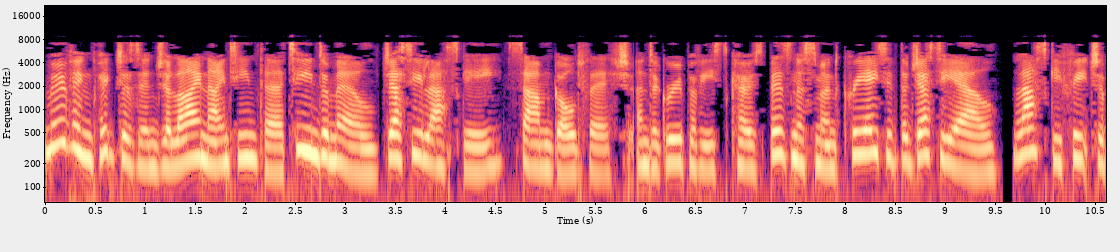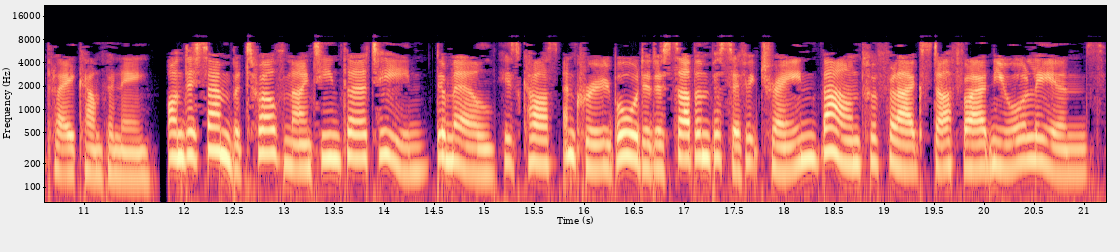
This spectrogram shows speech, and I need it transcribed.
Moving Pictures in July 1913 DeMille, Jesse Lasky, Sam Goldfish, and a group of East Coast businessmen created the Jesse L. Lasky Feature Play Company. On December 12, 1913, DeMille, his cast, and crew boarded a Southern Pacific train bound for Flagstaff via New Orleans.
